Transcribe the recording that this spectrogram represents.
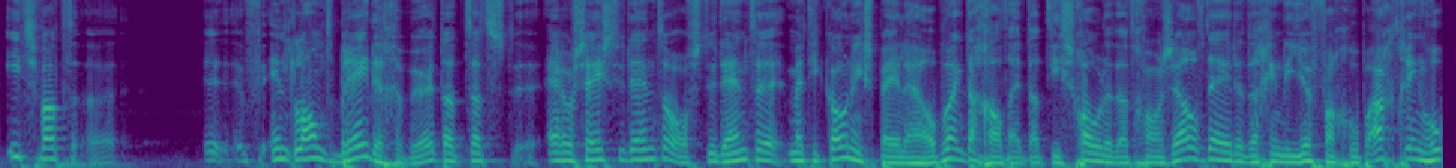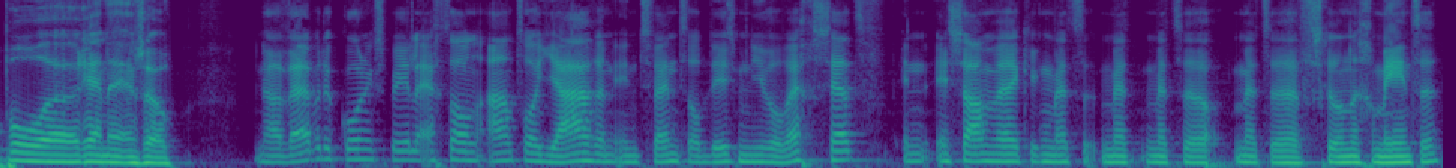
iets wat eh, in het land breder gebeurt? Dat, dat st- ROC-studenten of studenten met die koningsspelen helpen? Ik dacht altijd dat die scholen dat gewoon zelf deden. Dan ging de juf van groep 8 ging hoepel rennen en zo. Nou, wij hebben de Koningsspelen echt al een aantal jaren in Twente op deze manier wel weggezet. In, in samenwerking met, met, met, eh, met de verschillende gemeenten.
